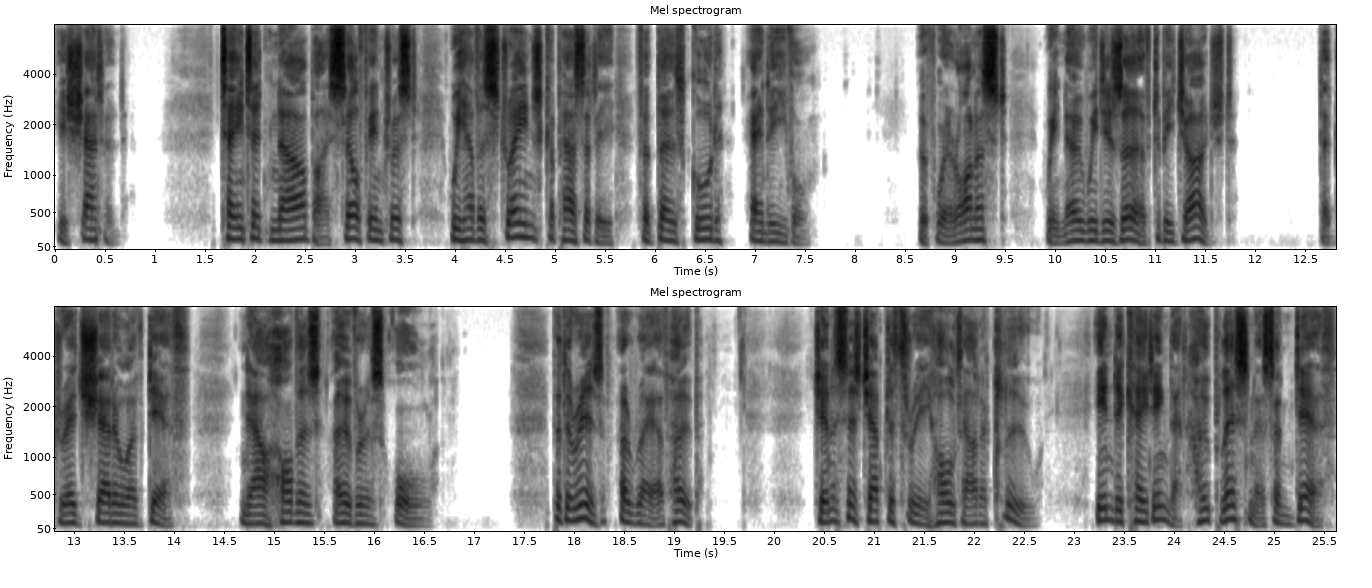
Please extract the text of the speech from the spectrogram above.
is shattered. Tainted now by self interest, we have a strange capacity for both good and evil. If we're honest, we know we deserve to be judged. The dread shadow of death now hovers over us all. But there is a ray of hope. Genesis chapter 3 holds out a clue, indicating that hopelessness and death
